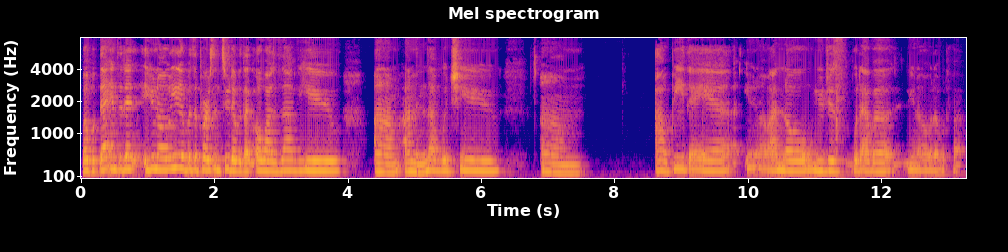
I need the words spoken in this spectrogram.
But with that incident, you know, there was a person too that was like, oh, I love you. Um, I'm in love with you. Um, I'll be there. You know, I know you just whatever, you know, whatever. The fuck.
